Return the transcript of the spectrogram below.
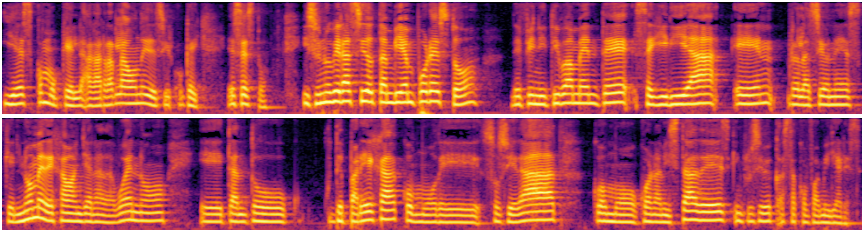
Y es como que agarrar la onda y decir, ok, es esto. Y si no hubiera sido también por esto, definitivamente seguiría en relaciones que no me dejaban ya nada bueno, eh, tanto de pareja como de sociedad, como con amistades, inclusive hasta con familiares.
